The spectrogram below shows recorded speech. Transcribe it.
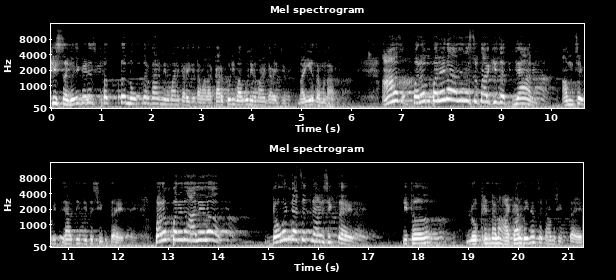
की सगळीकडेच फक्त नोकरदार निर्माण करायचे आम्हाला. कारकुनी बाबू निर्माण करायचे नाहीये जमणार. आज परंपरेने आलेलं सुतारखीचं ज्ञान आमचे विद्यार्थी तिथं शिकतायत. परंपरेनं आलेलं गवंड्याचं ज्ञान शिकतायत. तिथं लोखंडाला आकार देण्याचं काम शिकतायत.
